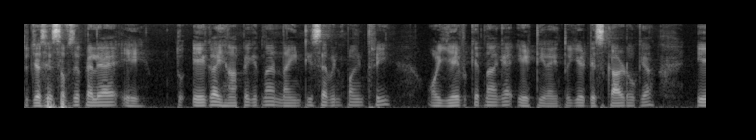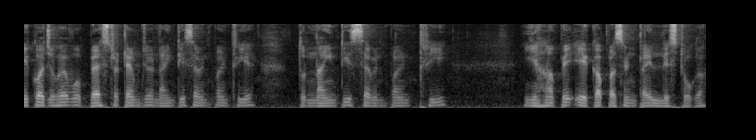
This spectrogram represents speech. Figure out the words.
तो जैसे सबसे पहले आया ए तो ए का यहाँ पे कितना नाइन्टी सेवन पॉइंट थ्री और ये कितना आ गया? एटी नाइन तो ये डिस्कार्ड हो गया। ए का जो है, वो बेस्ट अटैम्प्ट जो है नाइन्टी सेवन पॉइंट थ्री है। तो नाइन्टी सेवन पॉइंट थ्री यहाँ पे ए का परसेंटाइल लिस्ट होगा।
